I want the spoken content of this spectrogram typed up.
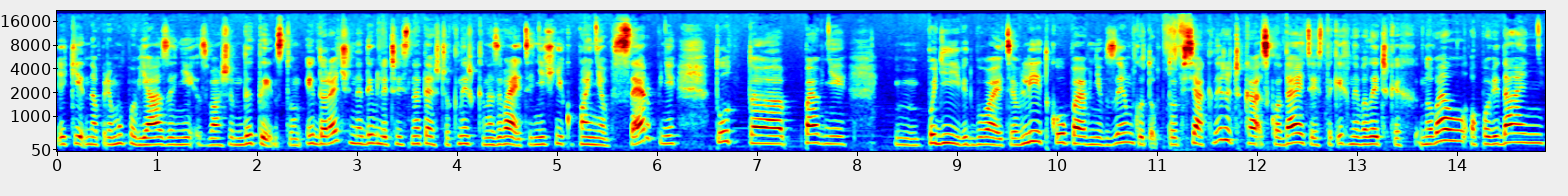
які напряму пов'язані з вашим дитинством. І, до речі, не дивлячись на те, що книжка називається Нічні купання в серпні, тут е, певні події відбуваються влітку, певні взимку. Тобто вся книжечка складається із таких невеличких новел, оповідань,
